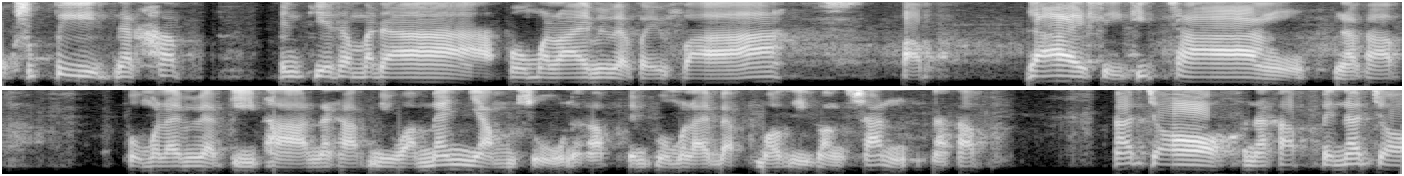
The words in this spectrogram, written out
6 สปีดนะครับ เป็นเกียร์ธรรมดาพวงมาลัยเป็นแบบไฟฟ้า ปรับได้สีทิศทางนะครับพวงมาลัยเป็นแบบ e p a s นะครับ มีความแม่นยำสูงนะครับ เป็นพวงมาลัยแบบ multi function นะครับ หน้าจอนะครับเป็นหน้าจอ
